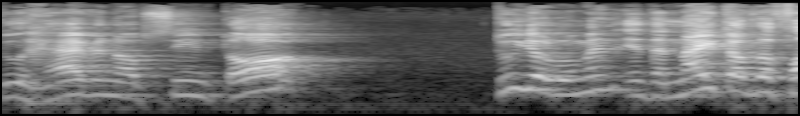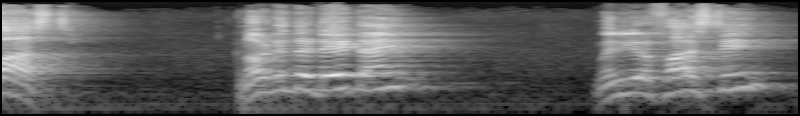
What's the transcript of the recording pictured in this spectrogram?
to have an obscene talk, to your woman in the night of the fast. Not in the daytime. When you are fasting,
